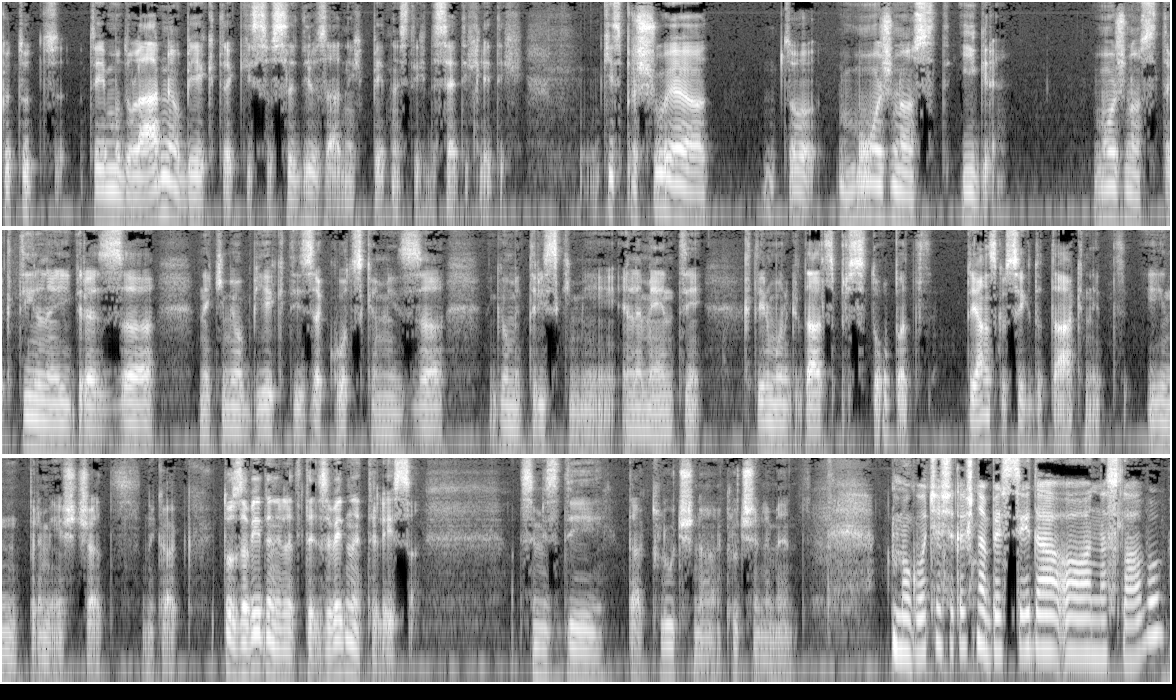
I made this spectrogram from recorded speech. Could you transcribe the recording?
Kot tudi te modularne objekte, ki so sledili v zadnjih 15-10 letih, ki sprašujejo to možnost igre, možnost taktilne igre z nekimi objekti, z kockami, z geometrijskimi elementi, katerim mora gledalec pristopiti, dejansko se jih dotakniti in premeščati nekako to zavedanje, zavedanje telesa. Se mi zdi ta ključna, ključni element. Mogoče še kakšna beseda o naslovu?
